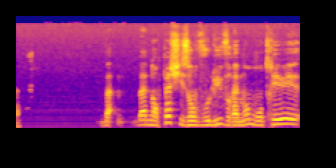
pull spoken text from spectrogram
Euh, Bah, bah, n'empêche, ils ont voulu vraiment montrer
